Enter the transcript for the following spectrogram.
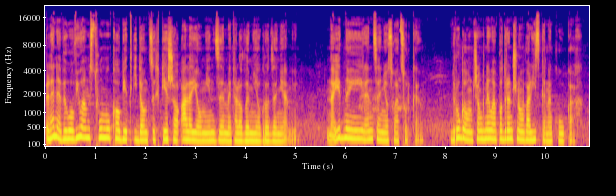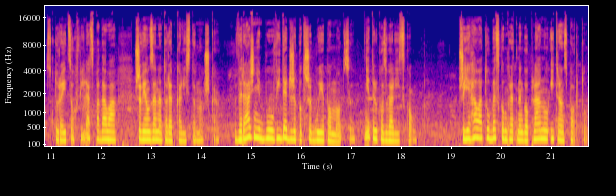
Lenę wyłowiłam z tłumu kobiet idących pieszo aleją między metalowymi ogrodzeniami. Na jednej ręce niosła córkę. Drugą ciągnęła podręczną walizkę na kółkach, z której co chwila spadała przewiązana torebka listonoszka. Wyraźnie było widać, że potrzebuje pomocy, nie tylko z walizką. Przyjechała tu bez konkretnego planu i transportu.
